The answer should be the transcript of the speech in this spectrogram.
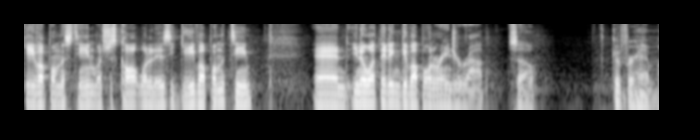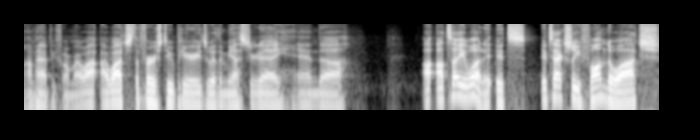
gave up on this team. Let's just call it what it is. He gave up on the team. And you know what? They didn't give up on Ranger Rob. So Good for him. I'm happy for him. I, wa- I watched the first two periods with him yesterday, and uh, I- I'll tell you what, it, it's it's actually fun to watch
